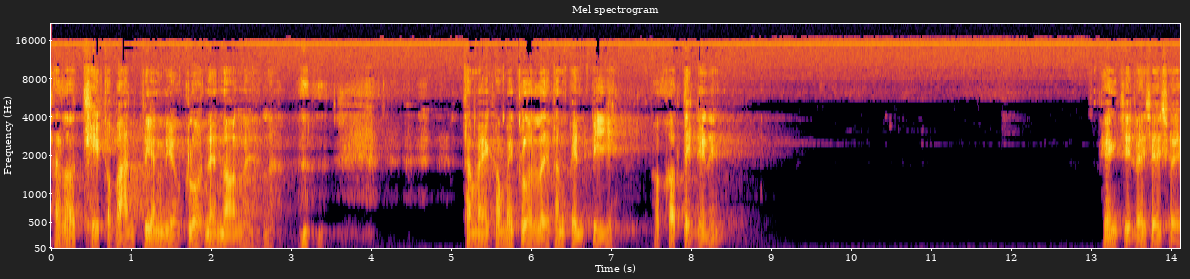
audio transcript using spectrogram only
ถ้าเราเขกบาลเปรี้ยงเดียวโกรธแน่นอนเลยนะ ทำไมเขาไม่โกรธเลยตั้งเป็นปี เพราะเขาติดอย่างนี้เพ่งจิตไว้เฉย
